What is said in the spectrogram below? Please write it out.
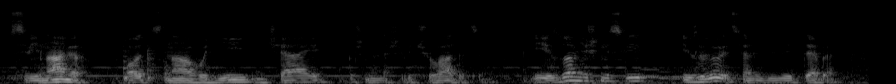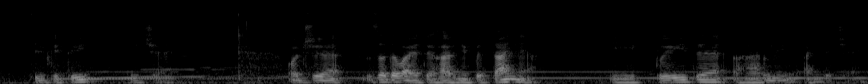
свій намір от на воді, на чаї, починаєш відчувати це. І зовнішній світ ізолюється від тебе, тільки ти і чай. Отже, задавайте гарні питання і пийте гарний айда чай.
